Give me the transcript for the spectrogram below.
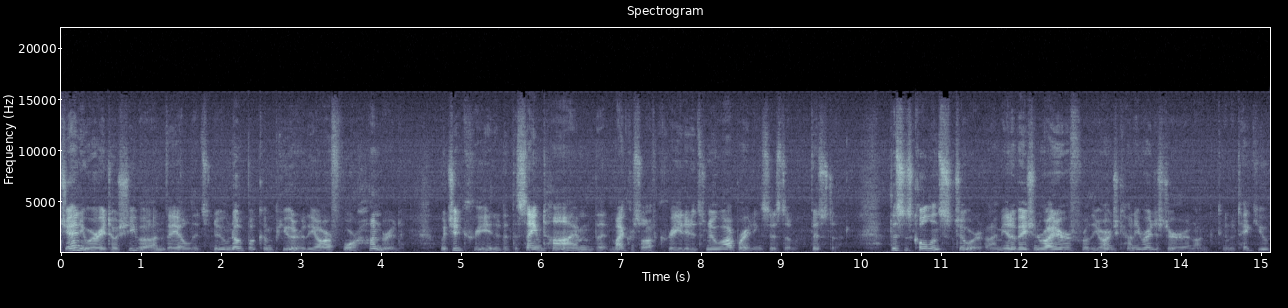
January, Toshiba unveiled its new notebook computer, the R400, which it created at the same time that Microsoft created its new operating system, Vista. This is Colin Stewart. I'm innovation writer for the Orange County Register, and I'm going to take you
